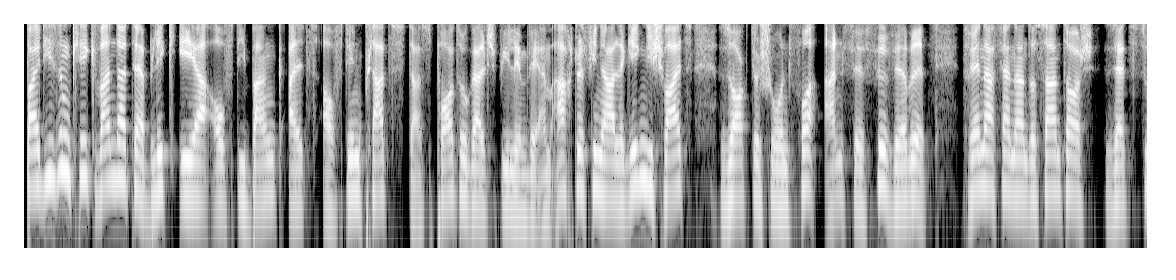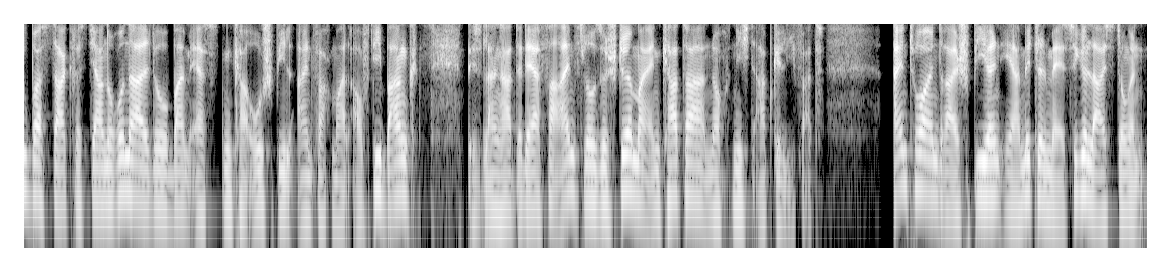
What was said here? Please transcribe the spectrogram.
Bei diesem Kick wandert der Blick eher auf die Bank als auf den Platz. Das Portugal-Spiel im WM-Achtelfinale gegen die Schweiz sorgte schon vor Anpfiff für Wirbel. Trainer Fernando Santos setzt Superstar Cristiano Ronaldo beim ersten K.O.-Spiel einfach mal auf die Bank. Bislang hatte der vereinslose Stürmer in Katar noch nicht abgeliefert. Ein Tor in drei Spielen, eher mittelmäßige Leistungen.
